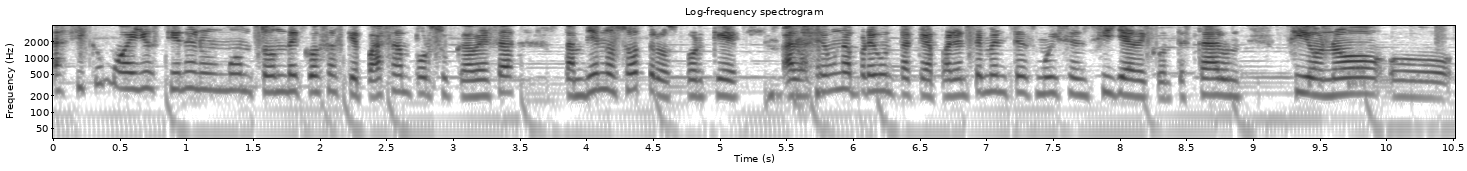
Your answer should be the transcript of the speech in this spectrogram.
así como ellos tienen un montón de cosas que pasan por su cabeza, también nosotros, porque al hacer una pregunta que aparentemente es muy sencilla de contestar un sí o no, o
